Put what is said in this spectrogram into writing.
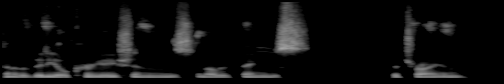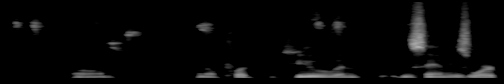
kind of the video creations and other things to try and um, you know put you and, and Sammy's work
